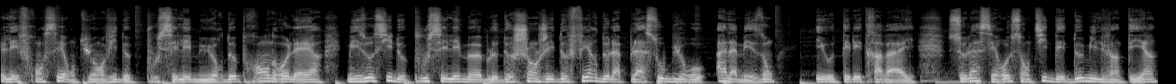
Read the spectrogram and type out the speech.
les Français ont eu envie de pousser les murs, de prendre l'air, mais aussi de pousser les meubles, de changer, de faire de la place au bureau, à la maison et au télétravail. Cela s'est ressenti dès 2021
